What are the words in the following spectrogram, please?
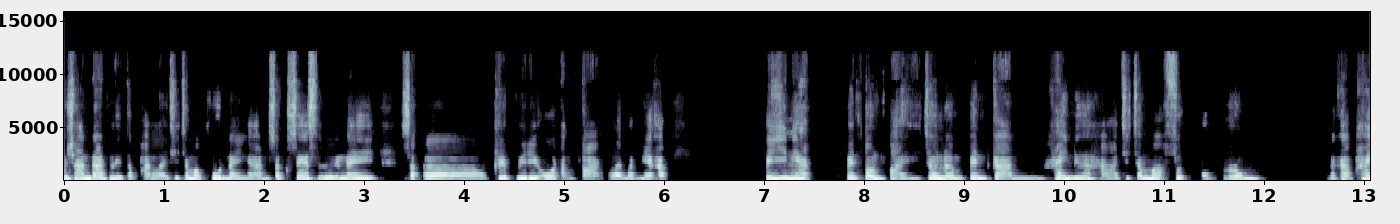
วชาญด้านผลิตภัณฑ์อะไรที่จะมาพูดในงาน success หรือในออคลิปวิดีโอต่างๆ อะไรแบบนี้ครับ ปีเนี้ย เป็นต้นไปจะเริ่มเป็นการให้เนื้อหาที่จะมาฝึกอบรมนะครับ ให้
